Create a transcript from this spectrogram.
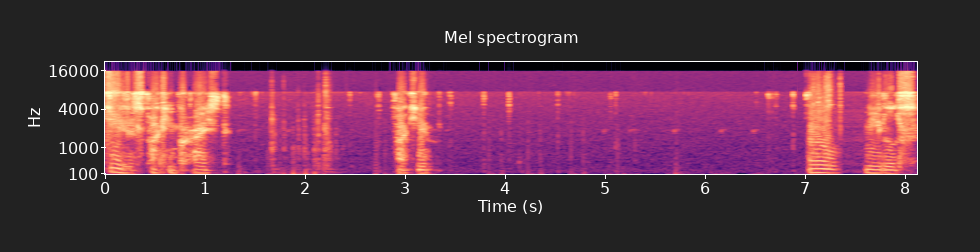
Jesus fucking Christ. Fuck you. Needles.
